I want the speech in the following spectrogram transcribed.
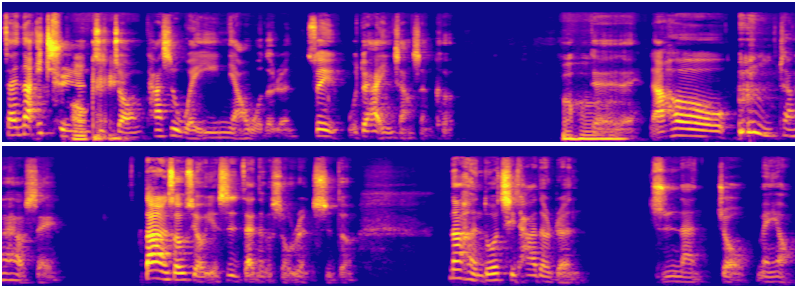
在那一群人之中他是唯一鸟我的人，所以我对他印象深刻。对对对，然后 想看还有谁？当然，socio 也是在那个时候认识的。那很多其他的人，直男就没有。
